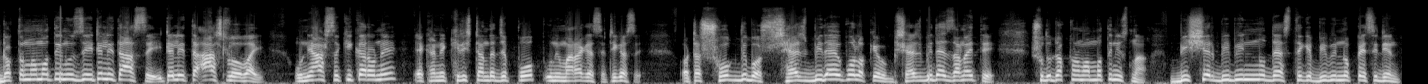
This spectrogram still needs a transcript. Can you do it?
ডক্টর মোহাম্মদ ইউনুস যে ইটালিতে আছে, ইটালিতে আসলো ভাই, উনি আসছে কি কারণে? এখানে খ্রিস্টানদের যে পোপ, উনি মারা গেছে, ঠিক আছে? ওটা শোক দিবস, শেষ বিদায় উপলক্ষে, শেষ বিদায় জানাইতে শুধু ডক্টর মোহাম্মদ ইউনুস না, বিশ্বের বিভিন্ন দেশ থেকে বিভিন্ন প্রেসিডেন্ট,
